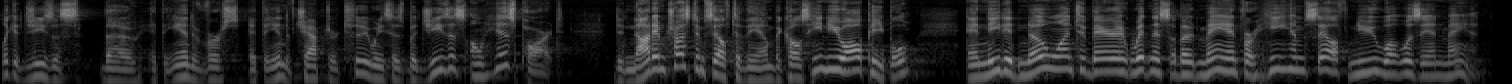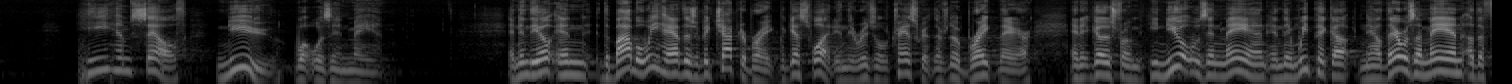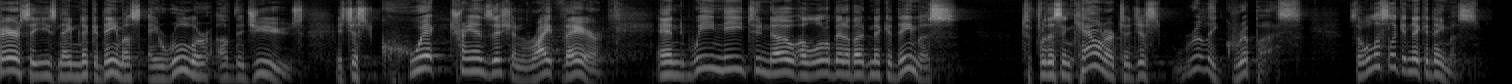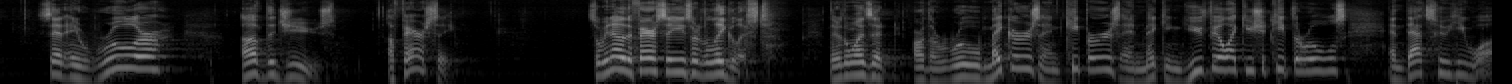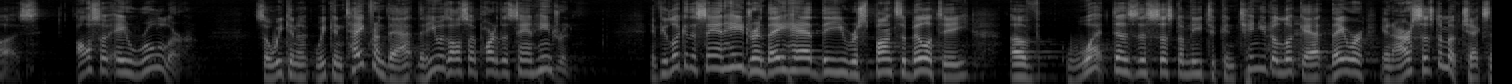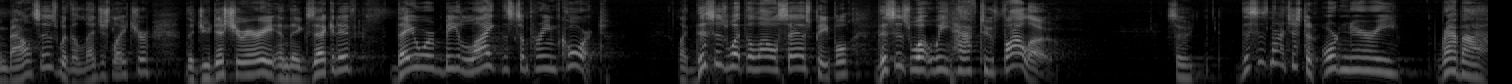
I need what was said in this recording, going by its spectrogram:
Look at Jesus though, at the end of verse, at the end of chapter 2, when he says, But Jesus, on his part, did not entrust himself to them because he knew all people and needed no one to bear witness about man, for he himself knew what was in man. He himself knew what was in man. And in the, in the Bible we have, there's a big chapter break. But guess what? In the original transcript, there's no break there. And it goes from, he knew it was in man, and then we pick up, now there was a man of the Pharisees named Nicodemus, a ruler of the Jews. It's just quick transition right there. And we need to know a little bit about Nicodemus to, for this encounter to just really grip us. So well, let's look at Nicodemus. Said, a ruler of the Jews, a Pharisee. So we know the Pharisees are the legalists. They're the ones that are the rule makers and keepers and making you feel like you should keep the rules. And that's who he was. Also, a ruler. So we can, we can take from that that he was also part of the Sanhedrin. If you look at the Sanhedrin, they had the responsibility of what does this system need to continue to look at? They were in our system of checks and balances with the legislature, the judiciary, and the executive. They would be like the Supreme Court. Like, this is what the law says, people. This is what we have to follow. So, this is not just an ordinary rabbi,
